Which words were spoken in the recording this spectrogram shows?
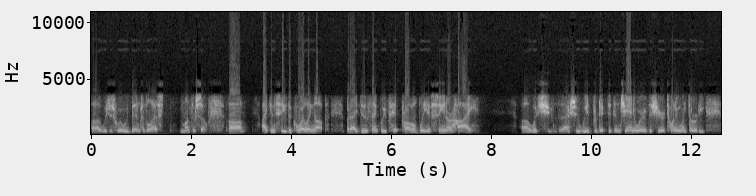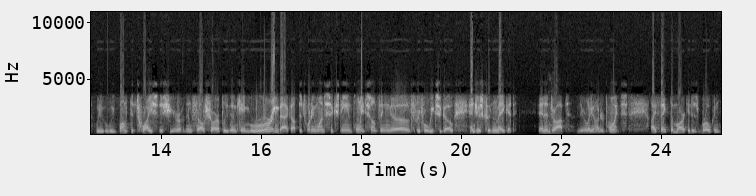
uh, which is where we've been for the last month or so. Uh, I can see the coiling up, but I do think we've hit, probably have seen our high uh, which actually we had predicted in January of this year, 2130. We, we bumped it twice this year, then fell sharply, then came roaring back up to 2116 point something uh, three, four weeks ago, and just couldn't make it, and then dropped nearly 100 points. I think the market is broken.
